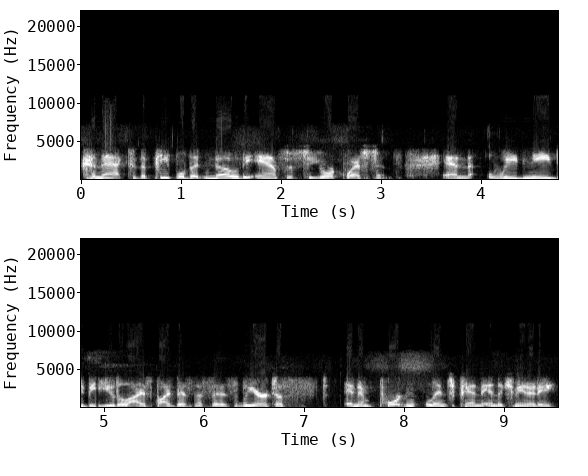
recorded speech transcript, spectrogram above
connect to the people that know the answers to your questions. And we need to be utilized by businesses. We are just an important linchpin in the community.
